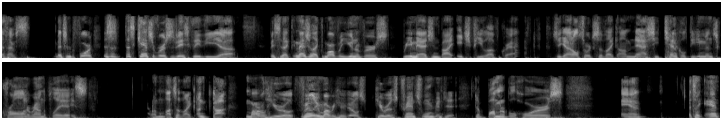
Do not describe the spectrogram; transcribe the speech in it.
as I've mentioned before, this is this Cancerverse is basically the uh, basically like imagine like the Marvel universe reimagined by H.P. Lovecraft. So you got all sorts of like um nasty tentacle demons crawling around the place. Um, lots of like ungot Marvel heroes, familiar Marvel heroes, heroes transformed into, into abominable horrors, and it's like and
